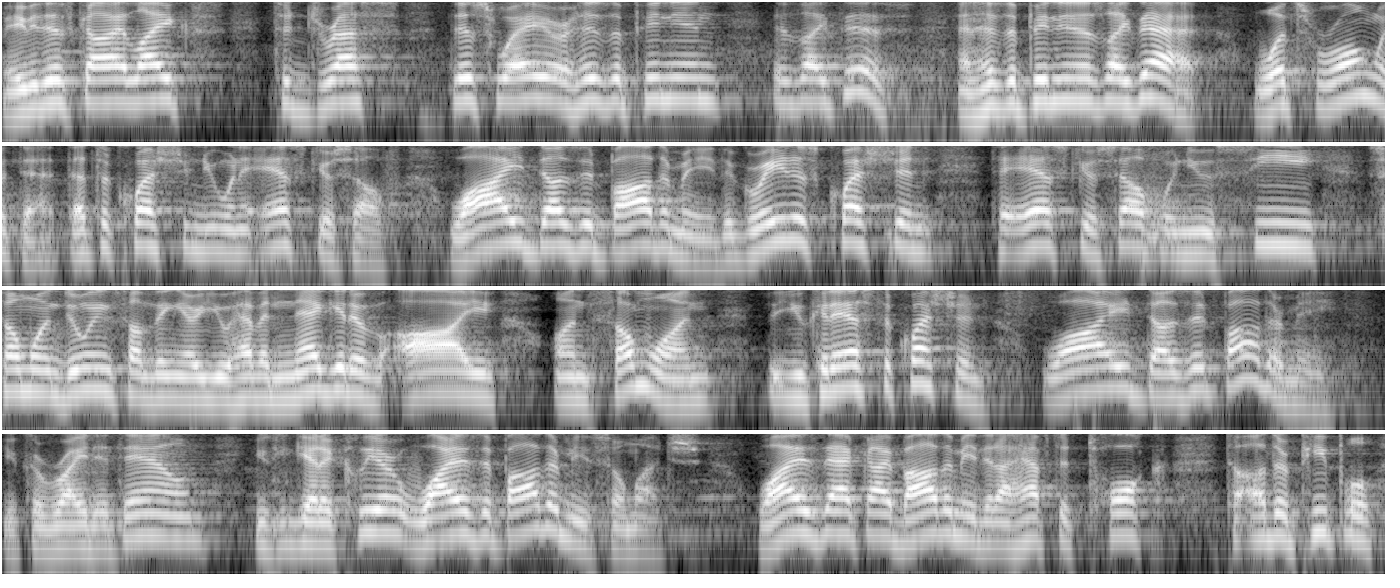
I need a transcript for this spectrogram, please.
Maybe this guy likes to dress this way, or his opinion is like this, and his opinion is like that. What's wrong with that? That's a question you want to ask yourself. Why does it bother me? The greatest question to ask yourself when you see someone doing something or you have a negative eye on someone, that you could ask the question, why does it bother me? You could write it down. You can get it clear. Why does it bother me so much? Why does that guy bother me that I have to talk to other people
